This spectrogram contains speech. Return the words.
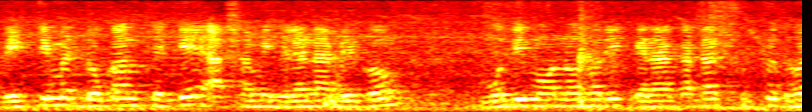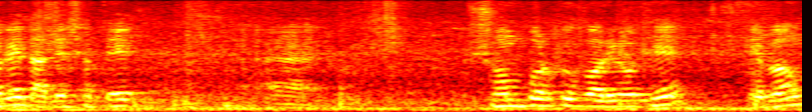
ভিকটিমের দোকান থেকে আসামি হেলেনা বেগম মুদি মনোহরি কেনাকাটার সূত্র ধরে তাদের সাথে সম্পর্ক গড়ে ওঠে এবং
